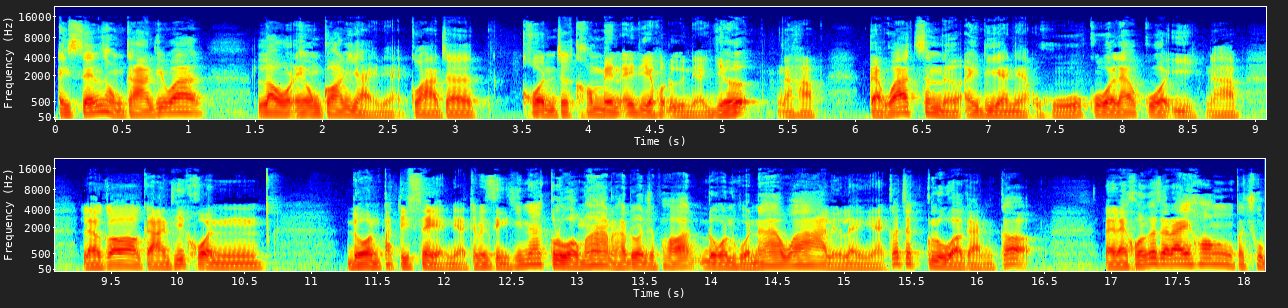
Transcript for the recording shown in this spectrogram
ไอเซนส์ของการที่ว่าเราในองค์กรใหญ่เนี่ย กว่าจะ คนจะคอมเมนต์ไอเดียคนอื่นเนี่ยเยอะนะครับ แต่ว่าเสนอไอเดียเนี่ยโอ้โหกลัวแล้วกลัวอีกนะครับ แล้วก็การที่คนโดนปฏิเสธเนี่ยจะเป็นสิ่งที่น่ากลัวมากนะครับ โดยเฉพาะโดนหัวหน้าว่าหรืออะไรเงี้ยก็จะกลัวกันก็หลาย ๆ คนก็จะได้ห้องประชุม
